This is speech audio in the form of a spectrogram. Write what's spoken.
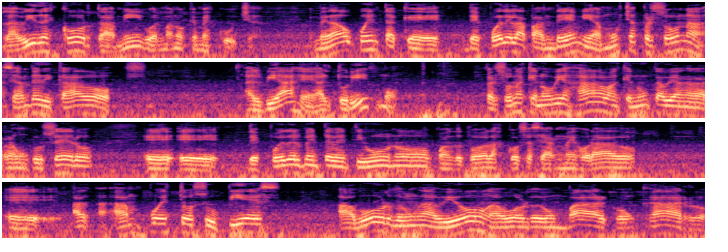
La vida es corta, amigo, hermano que me escucha. Me he dado cuenta que después de la pandemia, muchas personas se han dedicado al viaje, al turismo. Personas que no viajaban, que nunca habían agarrado un crucero. Eh, eh, después del 2021, cuando todas las cosas se han mejorado, eh, han, puesto sus pies a bordo de un avión, a bordo de un barco, un carro,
